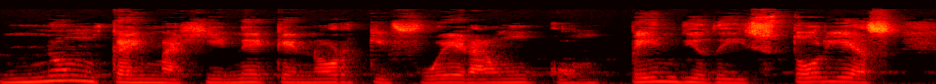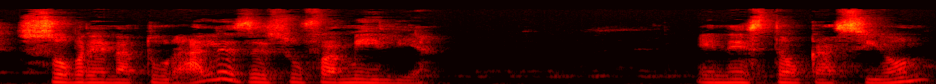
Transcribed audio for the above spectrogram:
Nunca imaginé que Norki fuera un compendio de historias sobrenaturales de su familia. En esta ocasión,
